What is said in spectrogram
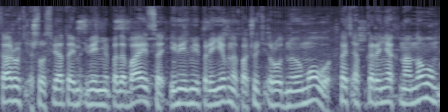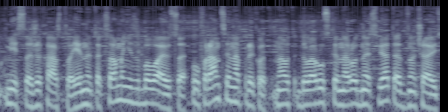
кажуць, што свята ім вельмі падабаецца і вельмі прыемна пачуць родную мову. Хаць аб каранях на новым месцы жыхарства яны таксама не забываюцца. У Францыі, напрыклад, нават беларускае народнае свята адзначаюць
